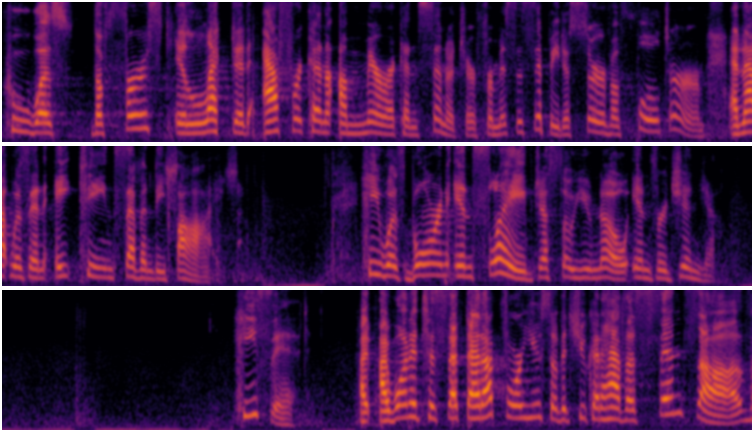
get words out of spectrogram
who was the first elected African American senator for Mississippi to serve a full term, and that was in 1875. He was born enslaved, just so you know, in Virginia. He said, I, I wanted to set that up for you so that you could have a sense of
